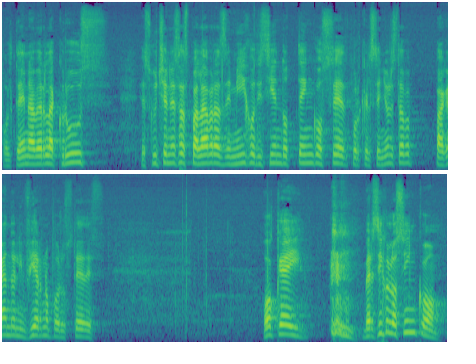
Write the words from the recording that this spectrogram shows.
volteen a ver la cruz, escuchen esas palabras de mi hijo diciendo, tengo sed, porque el Señor estaba pagando el infierno por ustedes. Ok, versículo 5.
